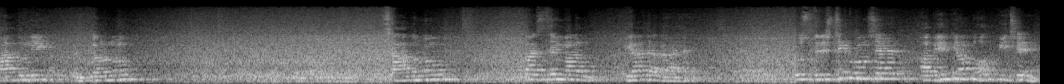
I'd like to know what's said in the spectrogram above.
आधुनिक उपकरणों, साधनों का इस्तेमाल किया जा रहा है, उस दृष्टिकोण से अभी भी हम बहुत पीछे हैं।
